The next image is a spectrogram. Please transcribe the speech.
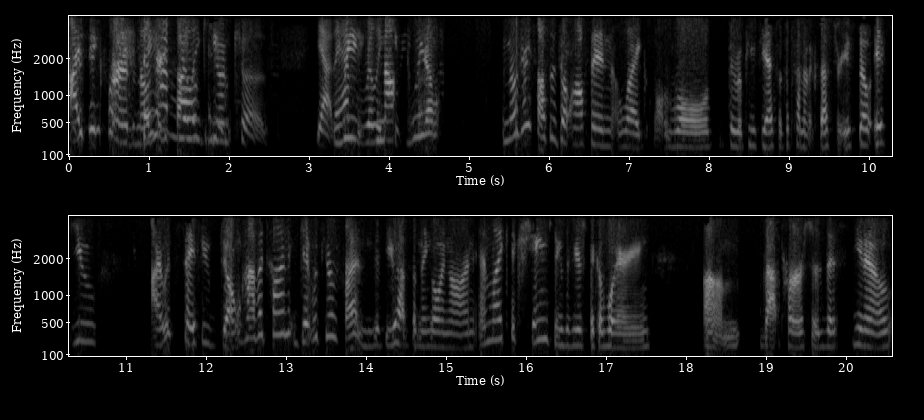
I think for the military they have style, really cute you know, clothes. Yeah, they have we really not, cute. We don't. Military spouses don't often like roll through a PCS with a ton of accessories. So if you, I would say if you don't have a ton, get with your friends if you have something going on, and like exchange things if you're sick of wearing um that purse or this, you know,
